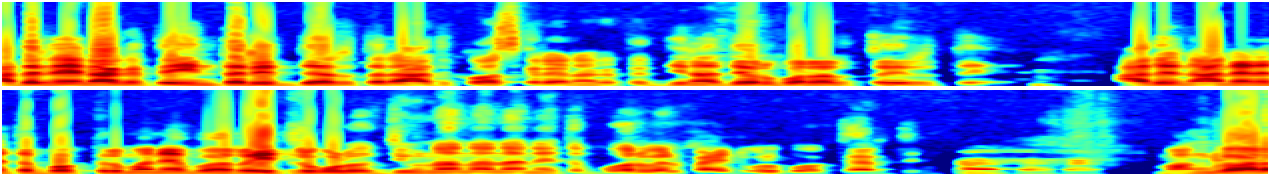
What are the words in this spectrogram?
ಅದನ್ನೇನಾಗುತ್ತೆ ಇದ್ದೇ ಇರ್ತಾರೆ ಅದಕ್ಕೋಸ್ಕರ ಏನಾಗುತ್ತೆ? ದಿನ ದೇವ್ರು ಬರೋರ್ತ ಇರುತ್ತೆ. ಆದ್ರೆ ನಾನೇನೈತೆ ಭಕ್ತರ ಮನೆ ಬ ರೈತರುಗಳು ಜೀವನನ ನಾನೈತೆ ಬೋರ್ವೆಲ್ ಪಾಯಿಂಟ್ಗಳಿಗೆ ಹೋಗ್ತಾ ಇರ್ತೀನಿ. ಮಂಗಳವಾರ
